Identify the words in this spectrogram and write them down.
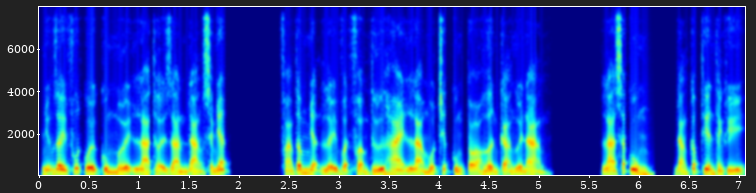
Những giây phút cuối cùng mới là thời gian đáng xem nhất. Phạm tâm nhận lấy vật phẩm thứ hai là một chiếc cung to hơn cả người nàng. La sắc cung, đẳng cấp thiên thanh khí,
